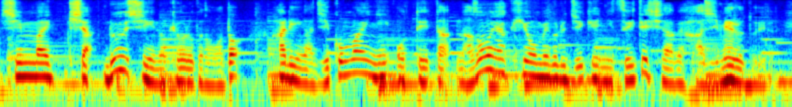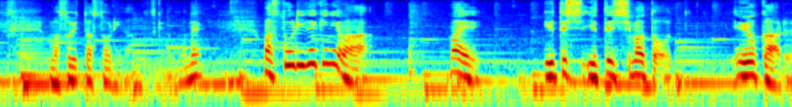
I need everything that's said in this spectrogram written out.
新米記者ルーシーの協力のもとハリーが事故前に追っていた謎の薬品をめぐる事件について調べ始めるという、まあ、そういったストーリーなんですけどもね、まあ、ストーリー的には、まあ、言ってし言ってしまうとよくある、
